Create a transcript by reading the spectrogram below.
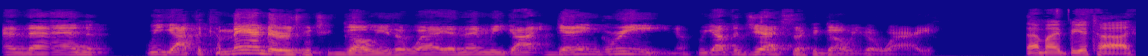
and then we got the Commanders, which could go either way. And then we got Gang Green. We got the Jets that could go either way. That might be a tie.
